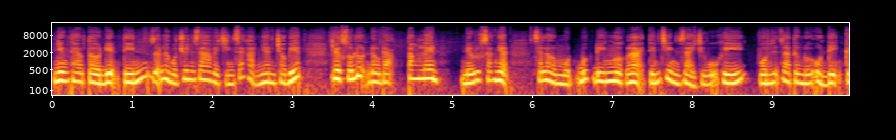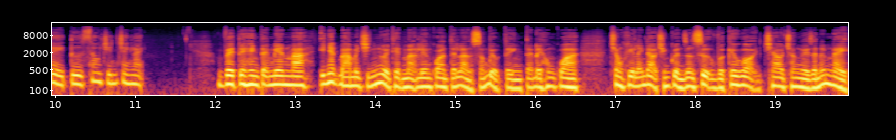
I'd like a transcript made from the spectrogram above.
Nhưng theo tờ Điện Tín dẫn lời một chuyên gia về chính sách hạt nhân cho biết, việc số lượng đầu đạn tăng lên nếu được xác nhận sẽ là một bước đi ngược lại tiến trình giải trừ vũ khí vốn diễn ra tương đối ổn định kể từ sau chiến tranh lạnh. Về tình hình tại Myanmar, ít nhất 39 người thiệt mạng liên quan tới làn sóng biểu tình tại đây hôm qua, trong khi lãnh đạo chính quyền dân sự vừa kêu gọi trao cho người dân nước này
